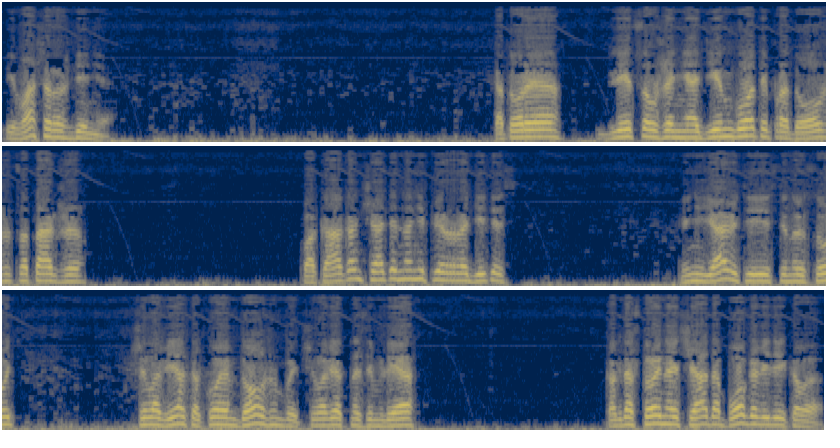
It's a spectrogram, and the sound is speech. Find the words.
и ваше рождение, которое длится уже не один год и продолжится также, пока окончательно не переродитесь и не явите истинную суть человека, коим должен быть человек на земле, как достойное чадо Бога Великого.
